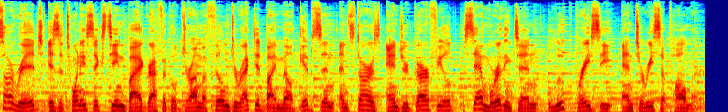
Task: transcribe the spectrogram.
Hacksaw Ridge is a 2016 biographical drama film directed by Mel Gibson and stars Andrew Garfield, Sam Worthington, Luke Bracey, and Teresa Palmer.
